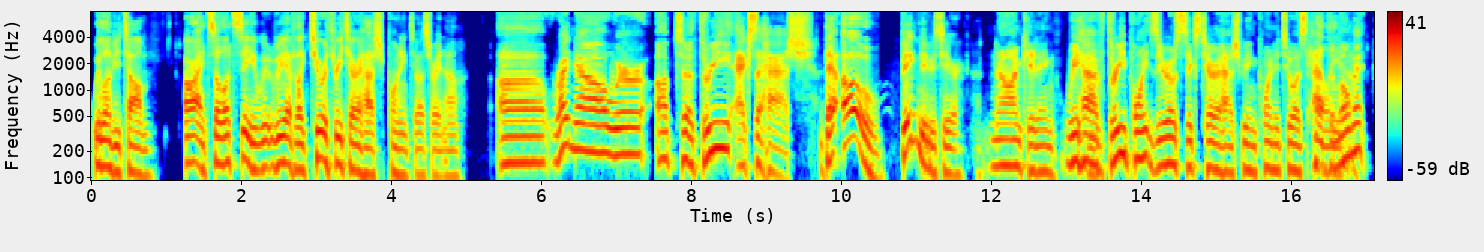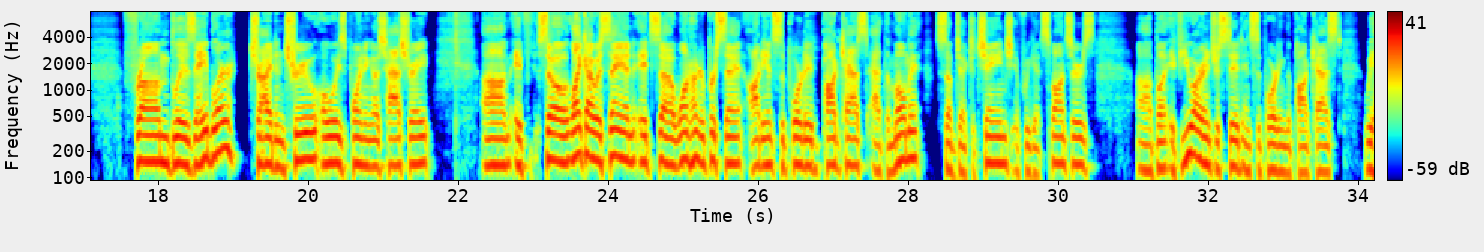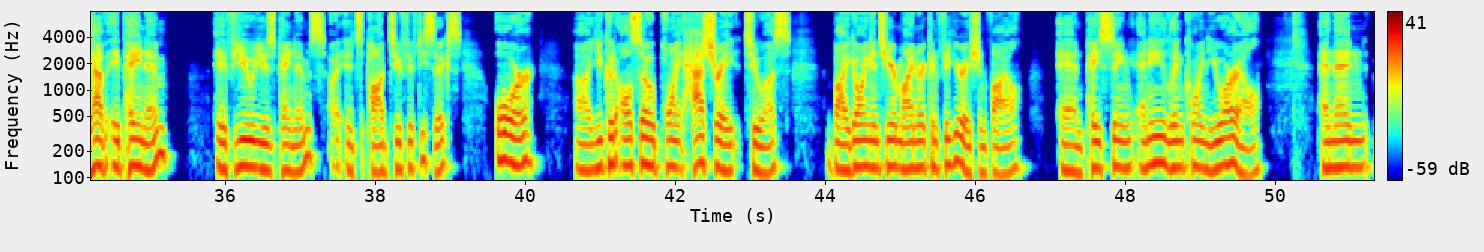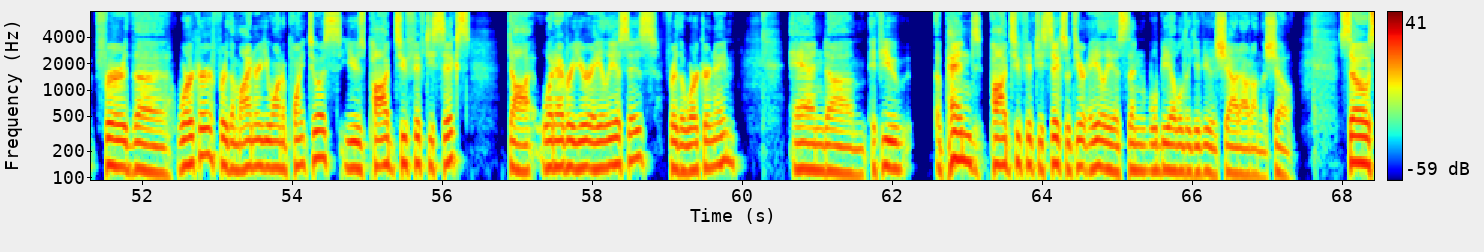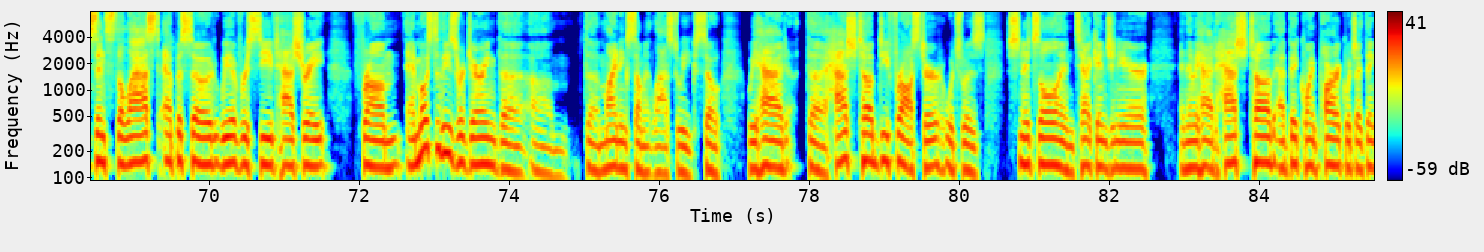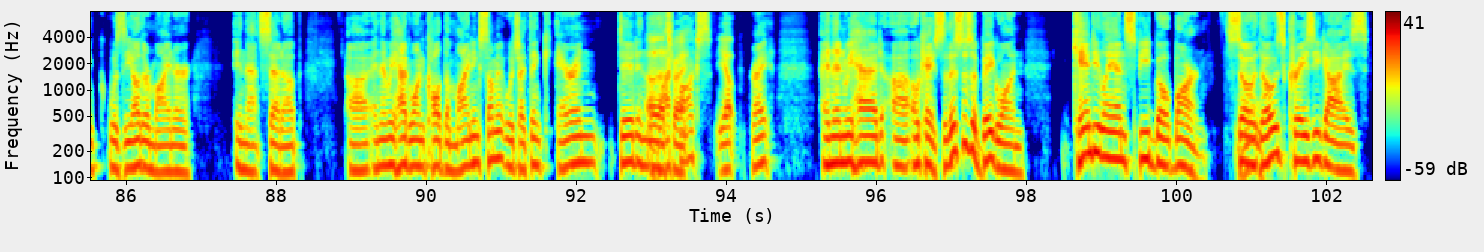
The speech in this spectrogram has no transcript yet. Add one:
We love you, Tom. All right, so let's see. We, we have like two or three terahash pointing to us right now. Uh, right now we're up to three exahash. That oh, big news here. No, I'm kidding. We have 3.06 terahash being pointed to us Hell at the yeah. moment from Blizzabler, tried and true, always pointing us hash rate. Um, if so, like I was saying, it's a 100% audience supported podcast at the moment, subject to change if we get sponsors. Uh, but if you are interested in supporting the podcast, we have a PayNym. If you use PayNyms, uh, it's Pod 256, or uh, you could also point hash rate to us by going into your miner configuration file and pasting any Lincoin URL. And then for the worker, for the miner you want to point to us, use pod 256 dot whatever your alias is for the worker name. And um, if you append pod 256 with your alias, then we'll be able to give you a shout out on the show. So since the last episode, we have received hash rate from, and most of these were during the um, the mining summit last week. So we had the hash tub defroster, which was Schnitzel and Tech Engineer, and then we had hash tub at Bitcoin Park, which I think was the other miner in that setup. Uh, and then we had one called the Mining Summit, which I think Aaron did in the Oh, black right. box Yep. right? And then we had uh, okay, so this is a big one, Candyland Speedboat Barn. So Ooh. those crazy guys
